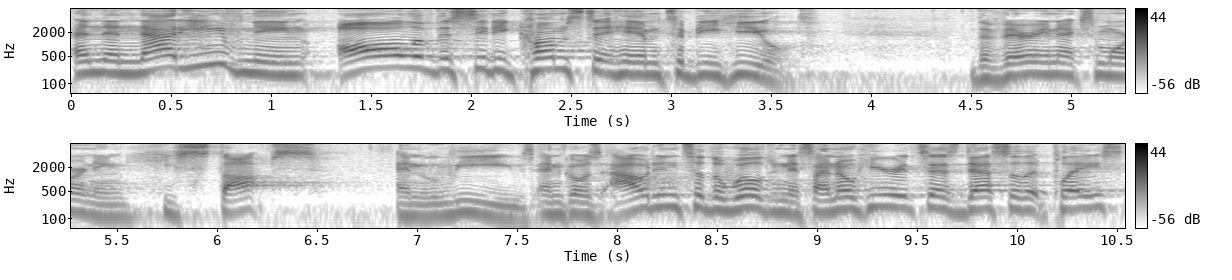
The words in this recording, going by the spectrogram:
And then that evening, all of the city comes to him to be healed. The very next morning, he stops and leaves and goes out into the wilderness. I know here it says desolate place,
